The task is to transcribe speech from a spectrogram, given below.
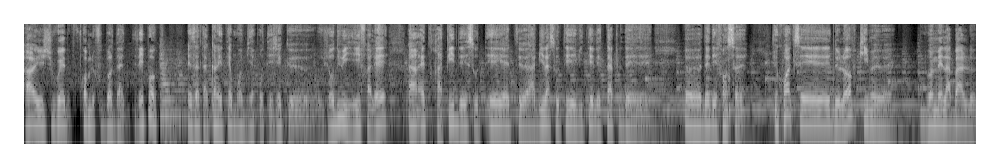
Ah, ils comme le football de l'époque. Les attaquants étaient moins bien protégés qu'aujourd'hui. Il fallait hein, être rapide et sauter, être habile à sauter, éviter les tacles des, euh, défenseurs. Je crois que c'est Delove qui me, me met la balle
